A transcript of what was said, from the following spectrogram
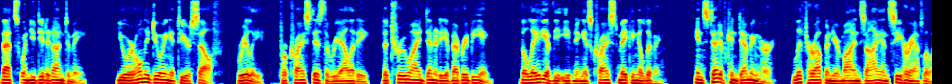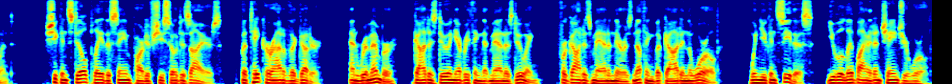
that's when you did it unto me. You are only doing it to yourself, really, for Christ is the reality, the true identity of every being. The lady of the evening is Christ making a living. Instead of condemning her, lift her up in your mind's eye and see her affluent. She can still play the same part if she so desires, but take her out of the gutter. And remember, God is doing everything that man is doing, for God is man and there is nothing but God in the world. When you can see this, you will live by it and change your world.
